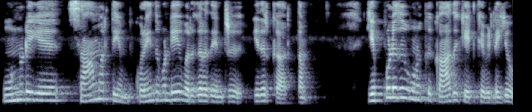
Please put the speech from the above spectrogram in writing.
உன்னுடைய சாமர்த்தியம் குறைந்து கொண்டே வருகிறது என்று இதற்கு அர்த்தம். எப்பொழுது உனக்கு காது கேட்கவில்லையோ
